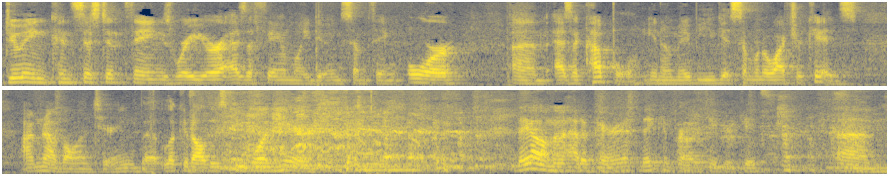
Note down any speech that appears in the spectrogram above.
doing consistent things where you're as a family doing something or as a couple, you know, maybe you get someone to watch your kids. I'm not volunteering, but look at all these people in here. they all know how to parent. They can probably take your kids. Um,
